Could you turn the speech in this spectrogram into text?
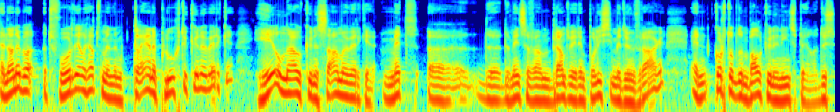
En dan hebben we het voordeel gehad met een kleine ploeg te kunnen werken, heel nauw kunnen samenwerken met uh, de, de mensen van brandweer en politie met hun vragen en kort op de bal kunnen inspelen. Dus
